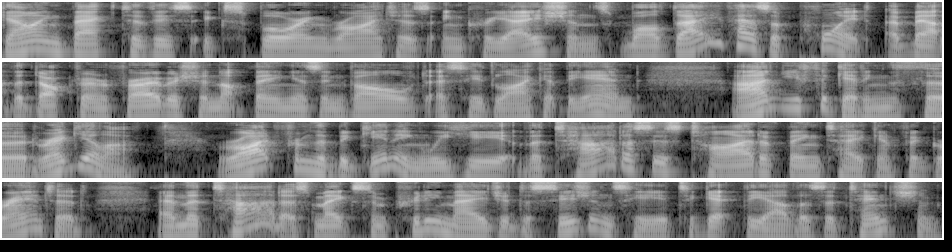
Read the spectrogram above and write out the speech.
going back to this exploring writers and creations, while Dave has a point about the Doctor and Frobisher not being as involved as he'd like at the end, aren't you forgetting the third regular? Right from the beginning, we hear the TARDIS is tired of being taken for granted, and the TARDIS makes some pretty major decisions here to get the others' attention.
